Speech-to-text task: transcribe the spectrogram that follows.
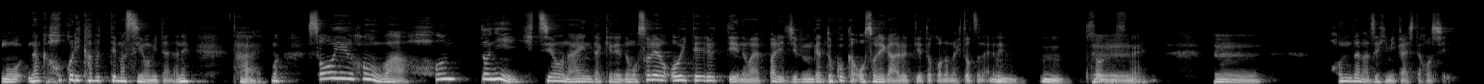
もうなんか埃かぶってますよ、みたいなね。はい。まあ、そういう本は本当に必要ないんだけれども、それを置いてるっていうのはやっぱり自分がどこか恐れがあるっていうところの一つだよね。うん。うん。そうですね。うん。うん。本棚ぜひ見返してほしい。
